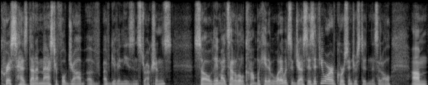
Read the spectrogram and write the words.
Chris has done a masterful job of of giving these instructions. So they might sound a little complicated, but what I would suggest is if you are, of course, interested in this at all, um,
